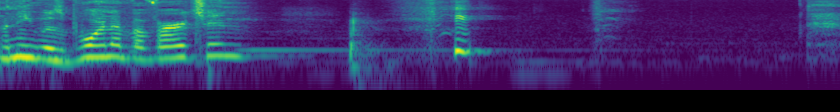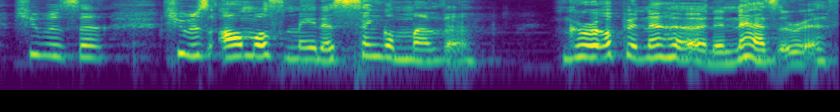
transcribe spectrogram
And he was born of a virgin. she was a she was almost made a single mother. Grew up in the hood in Nazareth.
